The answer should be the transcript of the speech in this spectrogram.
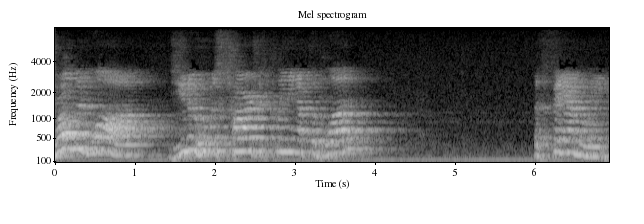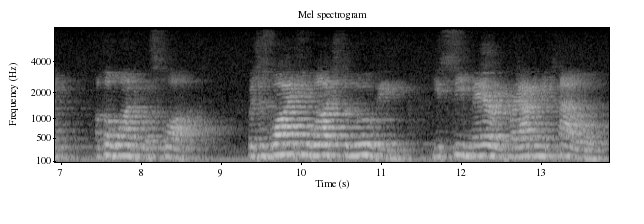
Roman law, do you know who was charged with cleaning up the blood? The family of the one who was flogged. Which is why if you watch the movie, you see Mary grabbing a towel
